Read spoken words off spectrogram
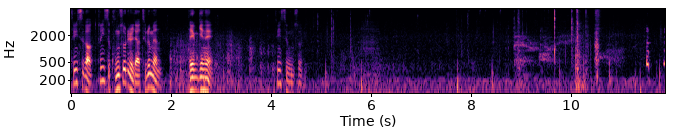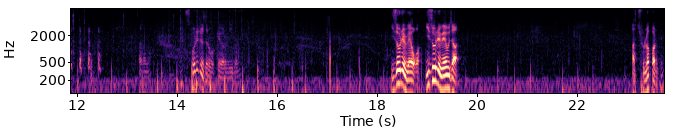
트윈스가 트윈스 궁소리를 내가 들으면 되긴 해 트윈스 궁소리 잠깐만 소리를 들어볼게 그럼 이번 이 소리를 외워. 이 소리를 외우자. 아 졸라 빠른데?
